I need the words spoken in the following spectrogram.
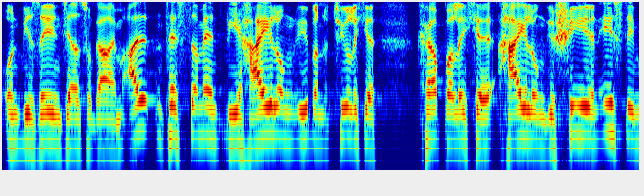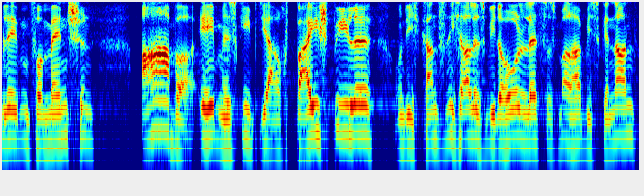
Und wir sehen es ja sogar im Alten Testament, wie Heilung, übernatürliche körperliche Heilung geschehen ist im Leben von Menschen. Aber eben, es gibt ja auch Beispiele, und ich kann es nicht alles wiederholen, letztes Mal habe ich es genannt,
